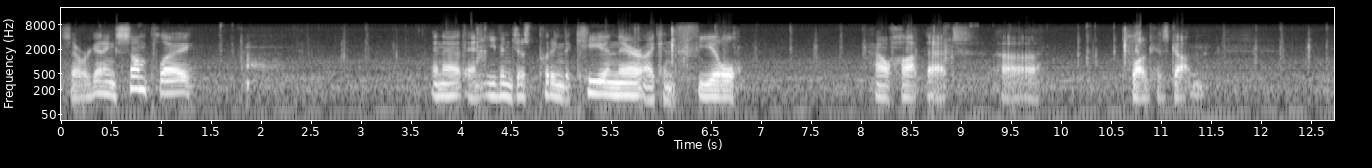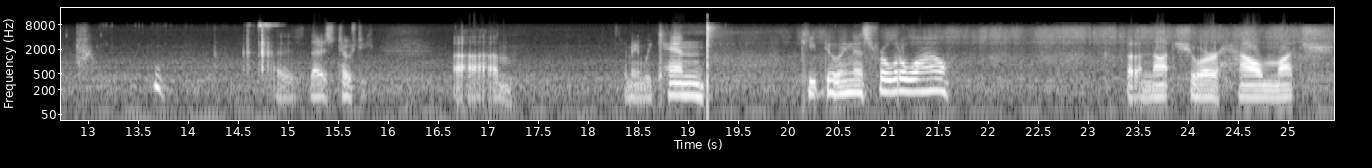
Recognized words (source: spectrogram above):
So we're getting some play in that, and even just putting the key in there, I can feel how hot that uh, plug has gotten. That is, that is toasty. Um, I mean, we can keep doing this for a little while, but I'm not sure how much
